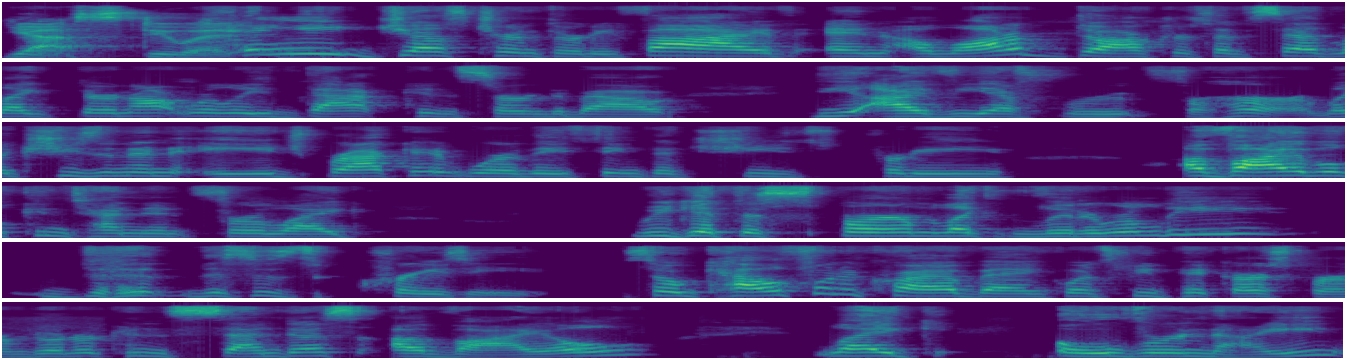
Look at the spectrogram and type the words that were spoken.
Yes, do it. Kate just turned 35, and a lot of doctors have said like they're not really that concerned about the IVF route for her. Like she's in an age bracket where they think that she's pretty a viable contendant for like we get the sperm like literally th- this is crazy. So California Cryobank once we pick our sperm donor can send us a vial like overnight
